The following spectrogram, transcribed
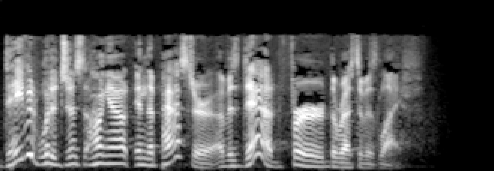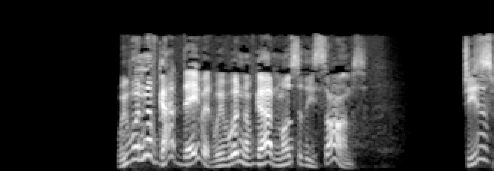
David would have just hung out in the pasture of his dad for the rest of his life. We wouldn't have got David. We wouldn't have gotten most of these Psalms. Jesus,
